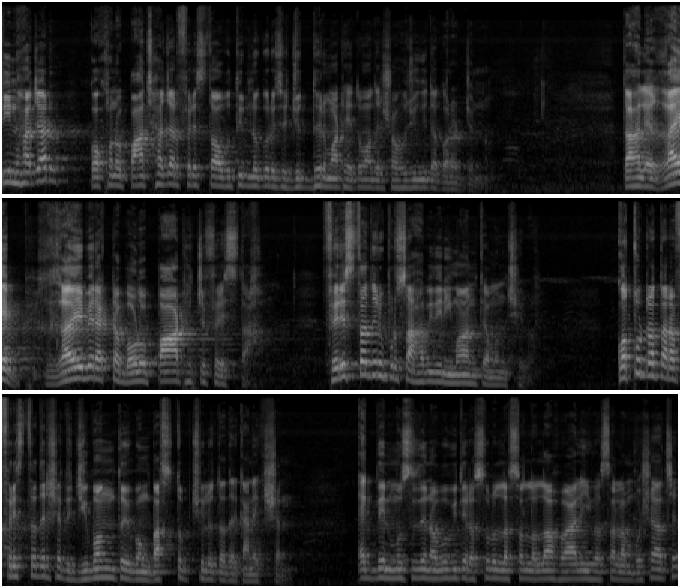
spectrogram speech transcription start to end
তিন হাজার, কখনো পাঁচ হাজার ফেরেস্তা অবতীর্ণ করেছে যুদ্ধের মাঠে তোমাদের সহযোগিতা করার জন্য। তাহলে গায়েব, গায়েবের একটা বড় পাঠ হচ্ছে ফেরিস্তা ফেরিস্তাদের উপর সাহাবিদের ইমান কেমন ছিল? কতটা তারা ফেরিস্তাদের সাথে জীবন্ত এবং বাস্তব ছিল তাদের কানেকশন একদিন মসজিদে নববীতে রসুল্লাহ সাল্লাহ আলী আসাল্লাম বসে আছে।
